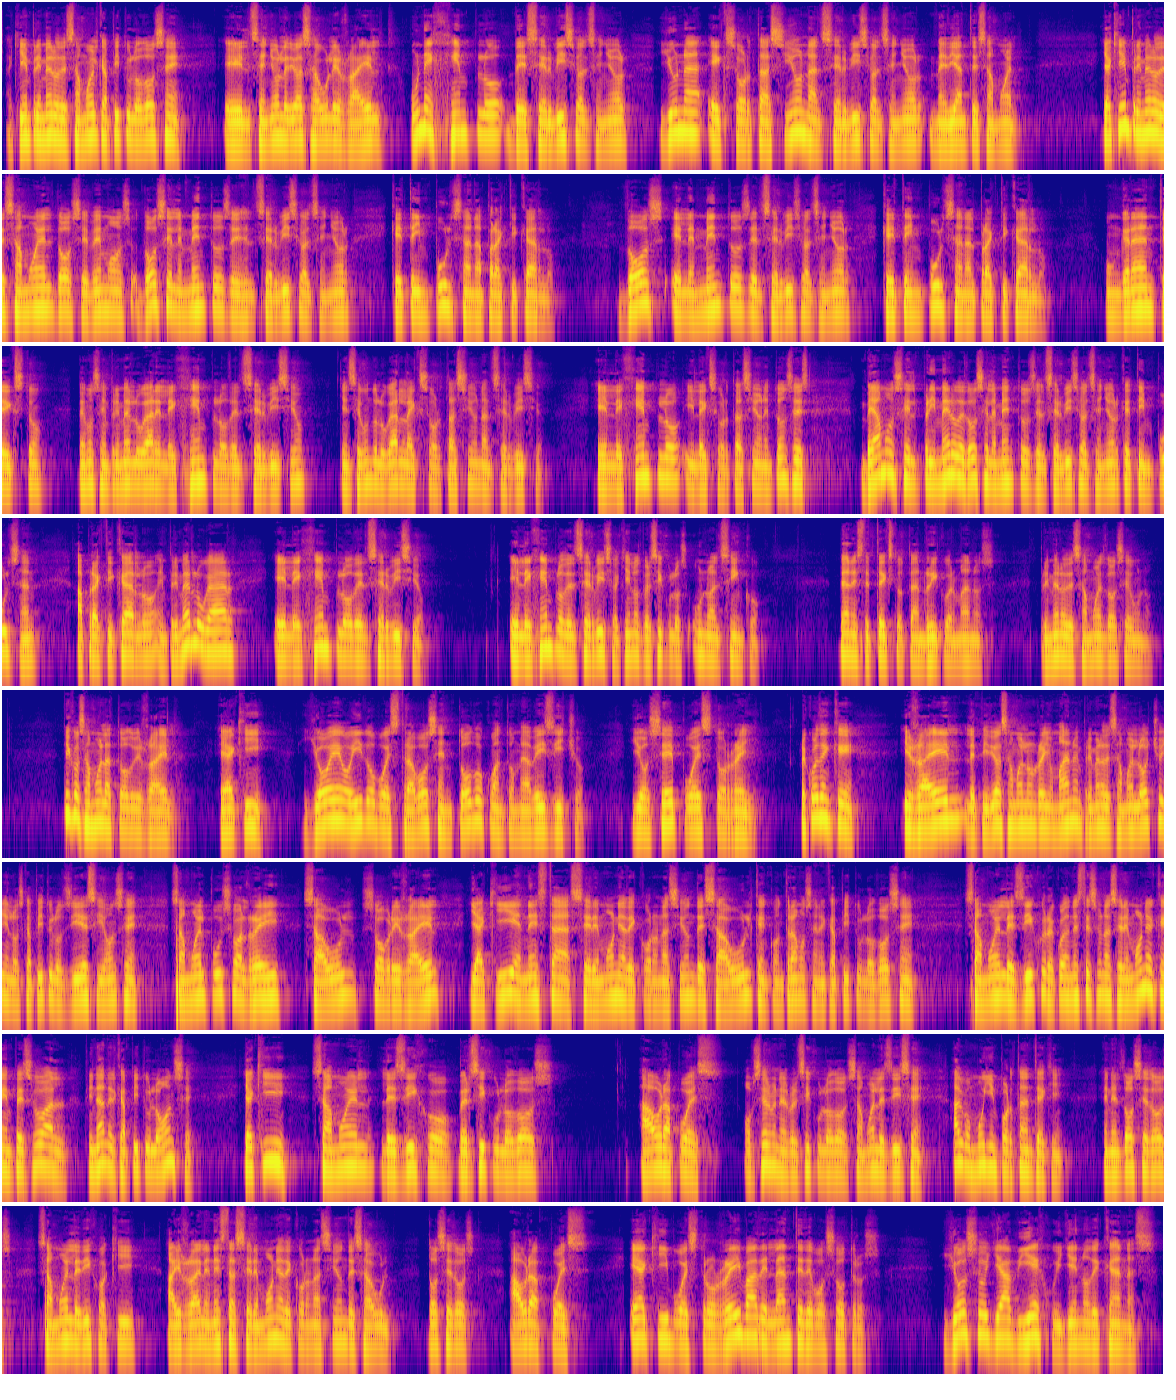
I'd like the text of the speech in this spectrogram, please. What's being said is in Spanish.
Aquí en primero de Samuel capítulo 12, el Señor le dio a Saúl Israel un ejemplo de servicio al Señor y una exhortación al servicio al Señor mediante Samuel. Y aquí en primero de Samuel 12 vemos dos elementos del servicio al Señor que te impulsan a practicarlo. Dos elementos del servicio al Señor que te impulsan al practicarlo. Un gran texto. Vemos en primer lugar el ejemplo del servicio y en segundo lugar, la exhortación al servicio. El ejemplo y la exhortación. Entonces, veamos el primero de dos elementos del servicio al Señor que te impulsan a practicarlo. En primer lugar, el ejemplo del servicio. El ejemplo del servicio, aquí en los versículos 1 al 5. Vean este texto tan rico, hermanos. Primero de Samuel 12.1. Dijo Samuel a todo Israel, he aquí, yo he oído vuestra voz en todo cuanto me habéis dicho, y os he puesto rey. Recuerden que Israel le pidió a Samuel un rey humano en 1 de Samuel 8 y en los capítulos 10 y 11 Samuel puso al rey Saúl sobre Israel y aquí en esta ceremonia de coronación de Saúl que encontramos en el capítulo 12 Samuel les dijo y recuerden esta es una ceremonia que empezó al final del capítulo 11 y aquí Samuel les dijo, versículo 2, ahora pues, observen el versículo 2, Samuel les dice algo muy importante aquí. En el 12.2, Samuel le dijo aquí a Israel en esta ceremonia de coronación de Saúl, 12.2, ahora pues, he aquí vuestro rey va delante de vosotros. Yo soy ya viejo y lleno de canas,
